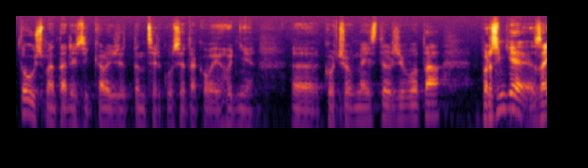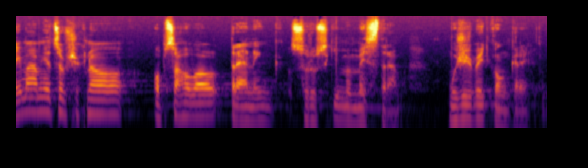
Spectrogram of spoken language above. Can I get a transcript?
to, už jsme tady říkali, že ten cirkus je takový hodně uh, kočovný styl života. Prosím tě, zajímá mě, co všechno obsahoval trénink s ruským mistrem. Můžeš být konkrétní.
